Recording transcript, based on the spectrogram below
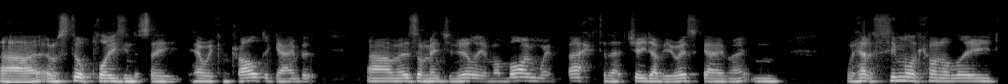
uh, it was still pleasing to see how we controlled the game. But um, as I mentioned earlier, my mind went back to that GWS game, mate, and we had a similar kind of lead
